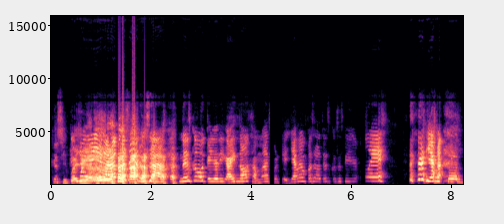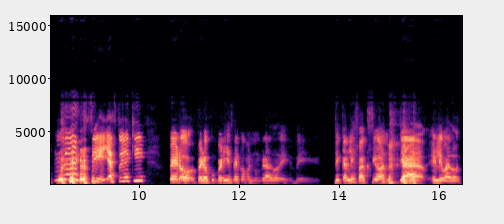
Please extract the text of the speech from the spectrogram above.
Que sí que puede puede llegar llegar, a... a pasar. O sea, no es como que yo diga, ay, no, jamás, porque ya me han pasado otras cosas que digo, "Mue". ya, sí, ya estoy aquí, pero, pero ocuparía estar como en un grado de, de, de calefacción ya elevado.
